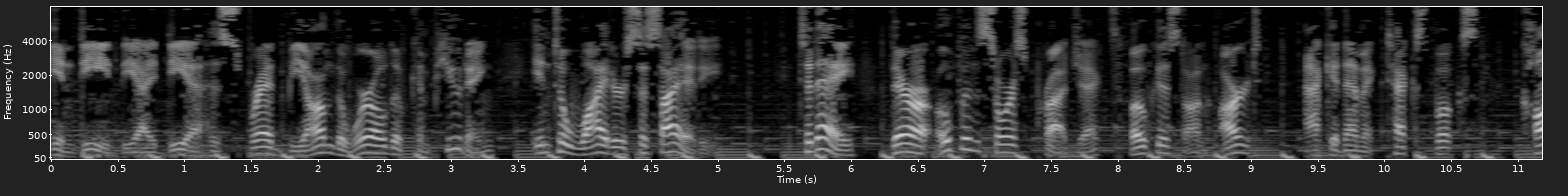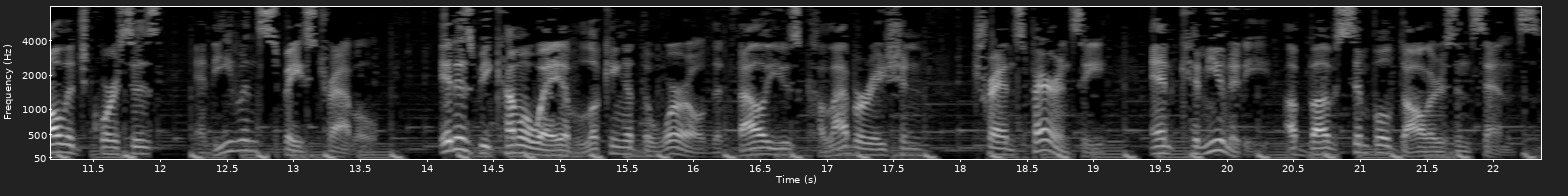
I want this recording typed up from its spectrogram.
Indeed, the idea has spread beyond the world of computing into wider society. Today, there are open source projects focused on art, academic textbooks, college courses, and even space travel. It has become a way of looking at the world that values collaboration, transparency, and community above simple dollars and cents.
